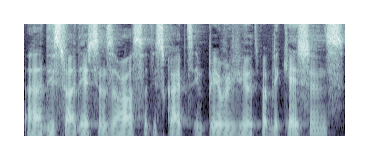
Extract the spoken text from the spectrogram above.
Uh, these validations are also described in peer-reviewed publications.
